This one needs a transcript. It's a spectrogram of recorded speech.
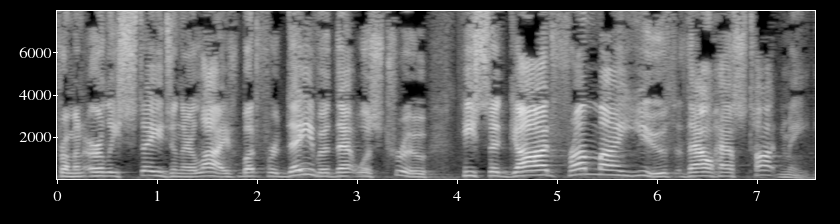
from an early stage in their life. But for David, that was true. He said, God, from my youth thou hast taught me.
